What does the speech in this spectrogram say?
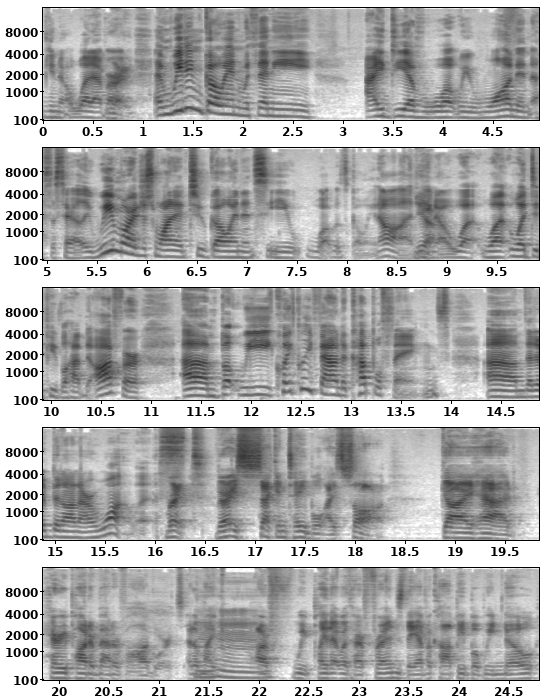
you know whatever Right. and we didn't go in with any idea of what we wanted necessarily we more just wanted to go in and see what was going on Yeah. you know what what what did people have to offer um, but we quickly found a couple things um, that have been on our want list Right. Very second table I saw, guy had Harry Potter Battle for Hogwarts, and I'm Mm-hmm. like, our we play that with our friends. They have a copy, but we know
